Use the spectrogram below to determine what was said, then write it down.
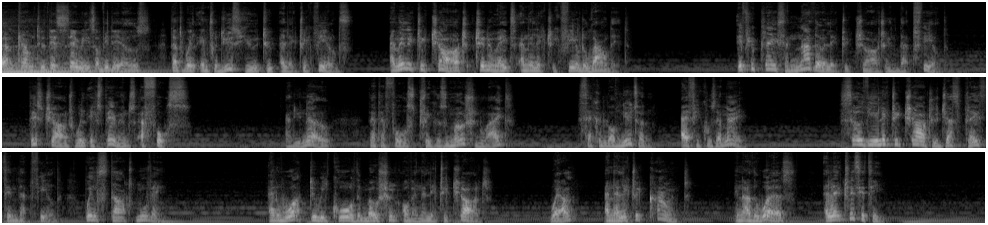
Welcome to this series of videos that will introduce you to electric fields. An electric charge generates an electric field around it. If you place another electric charge in that field, this charge will experience a force. And you know that a force triggers motion, right? Second law of Newton, F equals ma. So the electric charge you just placed in that field will start moving. And what do we call the motion of an electric charge? Well, an electric current. In other words, electricity.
